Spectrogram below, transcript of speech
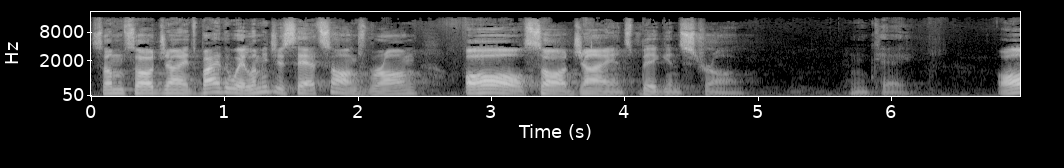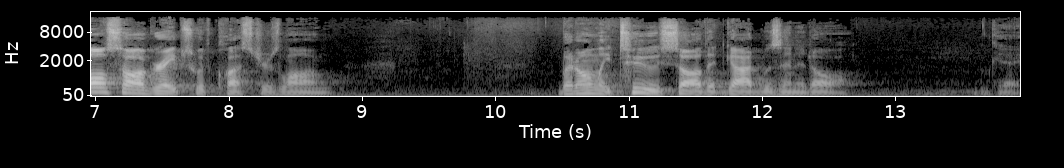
Some saw giants. By the way, let me just say that song's wrong. All saw giants big and strong. Okay. All saw grapes with clusters long but only two saw that God was in it all. Okay?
